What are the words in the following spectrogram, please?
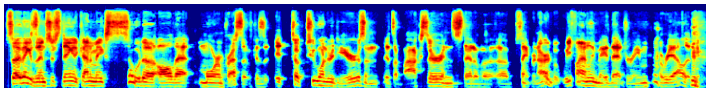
so I think it's interesting. It kind of makes soda all that more impressive because it took 200 years and it's a boxer instead of a, a Saint Bernard. But we finally made that dream a reality.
